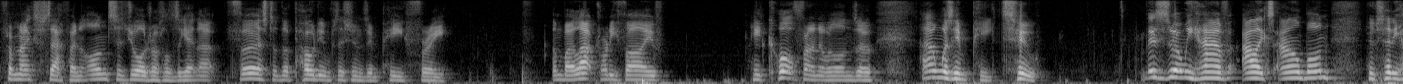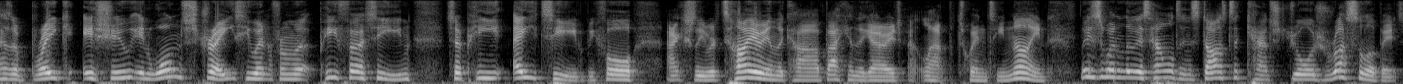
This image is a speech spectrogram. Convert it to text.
from Max Verstappen onto George Russell to get that first of the podium positions in P3. And by lap 25, he'd caught Fernando Alonso and was in P2. This is when we have Alex Albon, who said he has a brake issue. In one straight, he went from P13 to P18 before actually retiring the car back in the garage at lap 29. This is when Lewis Hamilton starts to catch George Russell a bit.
